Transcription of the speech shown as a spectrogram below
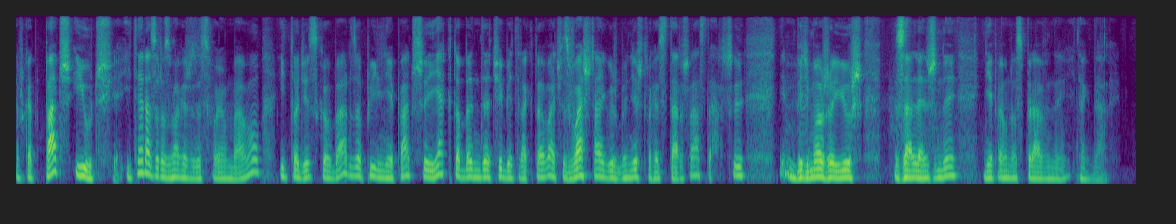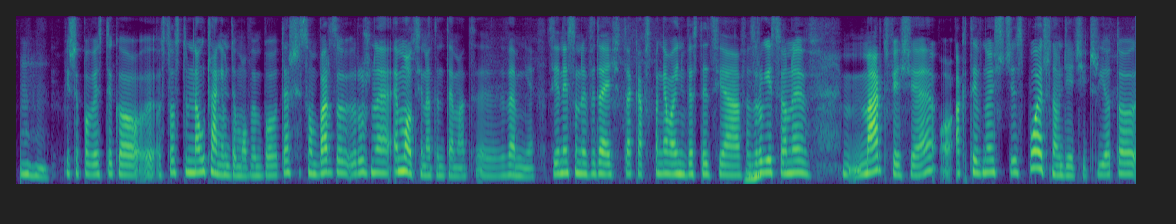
na przykład patrz i ucz się. I teraz rozmawiasz ze swoją mamą i to dziecko bardzo pilnie patrzy, jak to będę ciebie traktować, zwłaszcza jak już będziesz trochę starsza, starszy, mhm. być może już zależny, niepełnosprawny i tak dalej. Mhm. Jeszcze powiedz tylko, e, co z tym nauczaniem domowym, bo też są bardzo różne emocje na ten temat e, we mnie. Z jednej strony wydaje się taka wspaniała inwestycja, z drugiej strony martwię się o aktywność społeczną dzieci, czyli o to,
